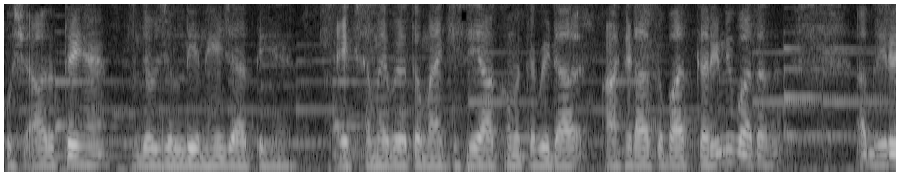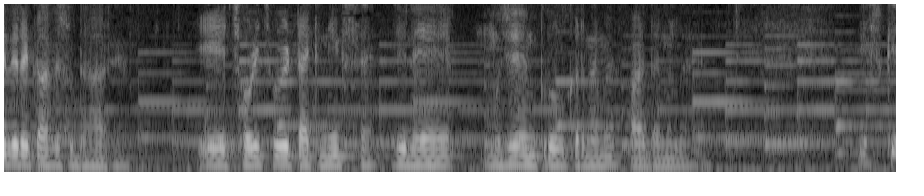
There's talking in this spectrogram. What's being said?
कुछ आदतें हैं जो जल्दी नहीं जाती हैं। एक समय पर तो मैं किसी आँखों में कभी डाल, आँखें डाल कर बात कर ही नहीं पाता था। अब धीरे धीरे काफ़ी सुधार है। ये छोटी छोटी टेक्निक्स हैं जिन्हें मुझे इम्प्रूव करने में फ़ायदा मिला है। इसके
